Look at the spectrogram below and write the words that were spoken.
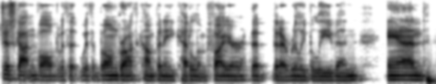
just got involved with it with a bone broth company, Kettle and Fire, that that I really believe in. And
